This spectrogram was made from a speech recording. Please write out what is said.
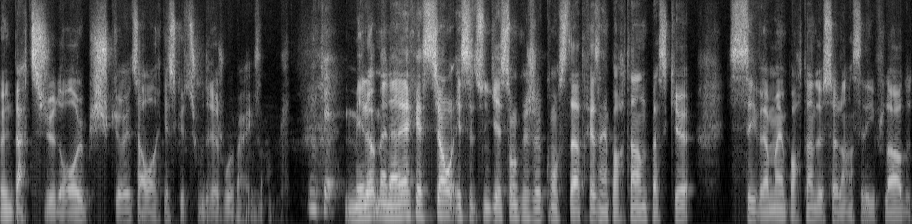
une partie jeu de rôle, puis je suis curieux de savoir qu'est-ce que tu voudrais jouer, par exemple. Mais là, ma dernière question, et c'est une question que je considère très importante parce que c'est vraiment important de se lancer des fleurs de,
